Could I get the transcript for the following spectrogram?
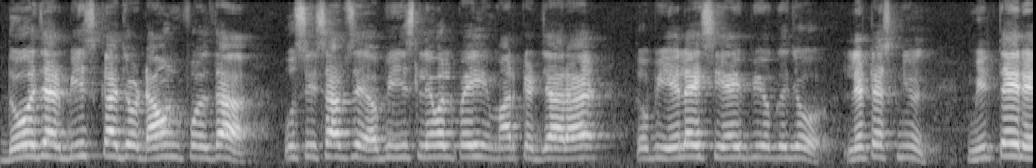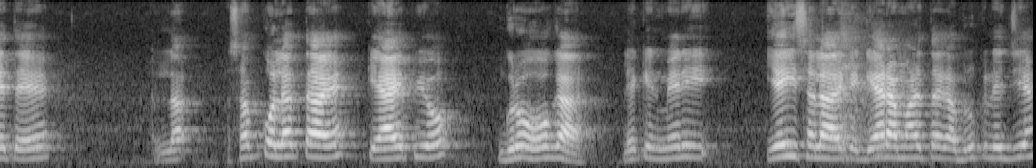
2020 का जो डाउनफॉल था, उस हिसाब से अभी इस लेवल पे ही मार्केट जा रहा है। तो भी एल आई के जो लेटेस्ट न्यूज़ मिलते ही रहते हैं। सबको लगता है कि आईपीओ ग्रो होगा। लेकिन मेरी यही सलाह है कि 11 मार्च तक आप रुक लीजिए,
